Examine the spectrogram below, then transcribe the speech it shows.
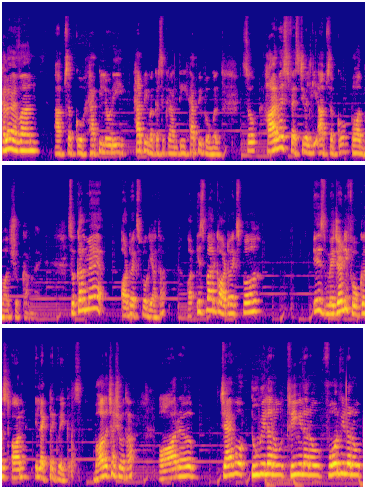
हेलो एवरीवन आप सबको happy Lohri happy Makar Sankranti happy Pongal so harvest festival की आप सबको बहुत बहुत शुभकामनाएँ. सो so, कल मैं ऑटो एक्सपो गया था और इस बार का auto expo is majorly focused on electric vehicles बहुत अच्छा शो था और चाहे वो टू व्हीलर हो थ्री व्हीलर हो फोर व्हीलर हो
